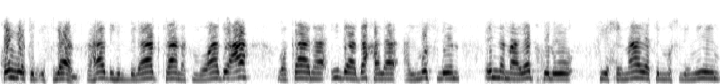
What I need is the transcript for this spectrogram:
قوة الإسلام. فهذه البلاد كانت موادعة وكان إذا دخل المسلم إنما يدخل في حماية المسلمين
